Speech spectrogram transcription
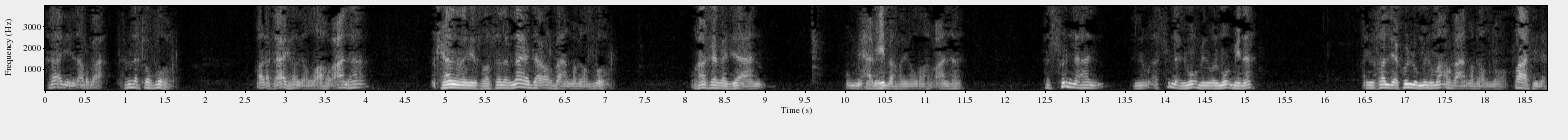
هذه الأربع سنة الظهر. قالت عائشة رضي الله عنها كان النبي صلى الله عليه وسلم لا يدع أربعا قبل الظهر. وهكذا جاء عن أم حبيبة رضي الله عنها. فالسنة السنة للمؤمن والمؤمنة أن يصلي كل منهما أربعا قبل الظهر. راتبة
